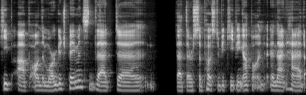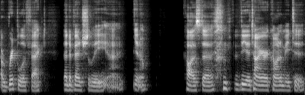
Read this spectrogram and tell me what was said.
keep up on the mortgage payments that uh, that they're supposed to be keeping up on, and that had a ripple effect that eventually, uh, you know, caused uh, the entire economy to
